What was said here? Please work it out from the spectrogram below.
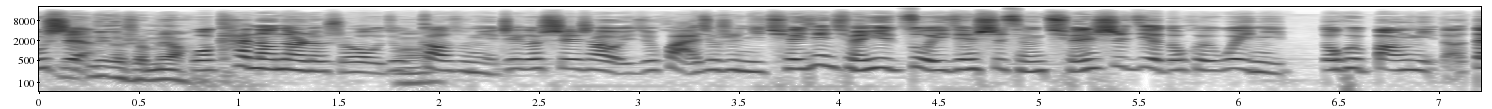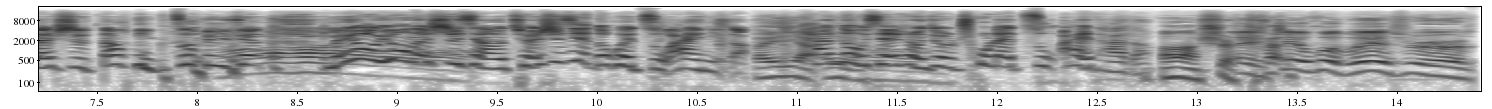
不是那个什么呀？我看到那儿的时候，我就啊告诉你，这个世界上有一句话，就是你全心全意做一件事情，全世界都会为你，都会帮你的。但是当你做一件哦没有用的事情，全世界都会阻碍你的。哎呀憨豆先生就是出来阻碍他的。啊，是哎，这会不会是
